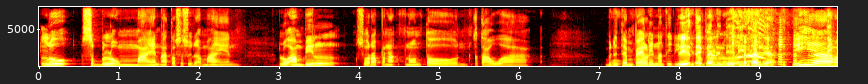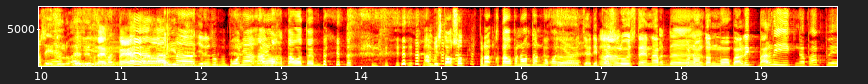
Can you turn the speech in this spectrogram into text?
lu sebelum main atau sesudah main, lu ambil suara penonton, ketawa. Biar ditempelin nanti di Iya, tempelin di download. editan ya. Iya, maksudnya dulu Jadi aja, tempelan. Bener, jadi tuh pokoknya ayo Kenapa ketawa tempe? ambil stock shot pen- ketawa penonton pokoknya. Eh, jadi pas Ah, lu stand up bener. penonton mau balik, balik nggak apa-apa.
